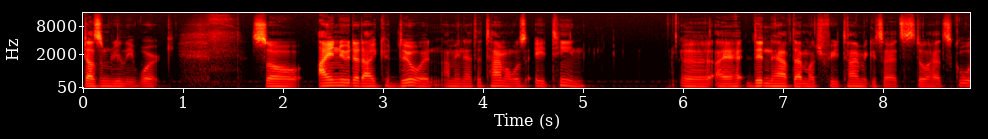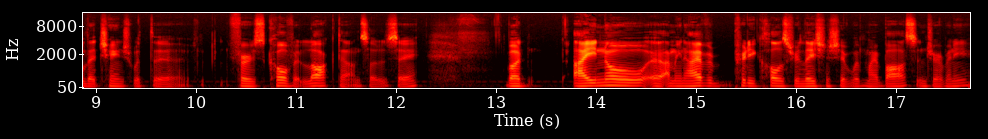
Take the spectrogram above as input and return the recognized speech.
doesn't really work. So I knew that I could do it. I mean, at the time I was 18. Uh, I didn't have that much free time because I had still had school. That changed with the first COVID lockdown, so to say. But I know. Uh, I mean, I have a pretty close relationship with my boss in Germany.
